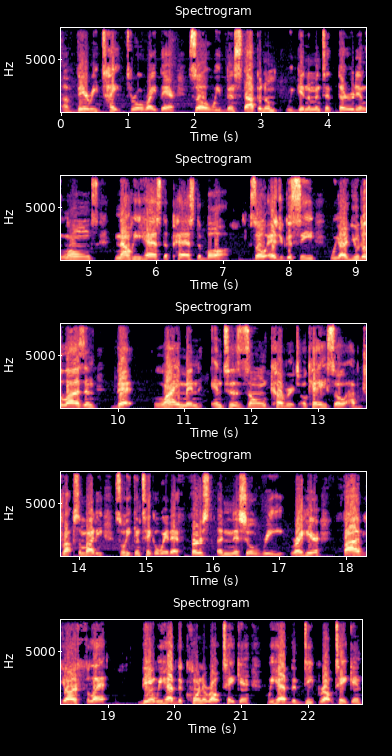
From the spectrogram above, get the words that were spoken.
a very tight throw right there. So we've been stopping him. We getting him into third and longs. Now he has to pass the ball. So as you can see, we are utilizing that lineman into zone coverage. Okay, so I've dropped somebody so he can take away that first initial read right here, five yard flat. Then we have the corner route taken. We have the deep route taken.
